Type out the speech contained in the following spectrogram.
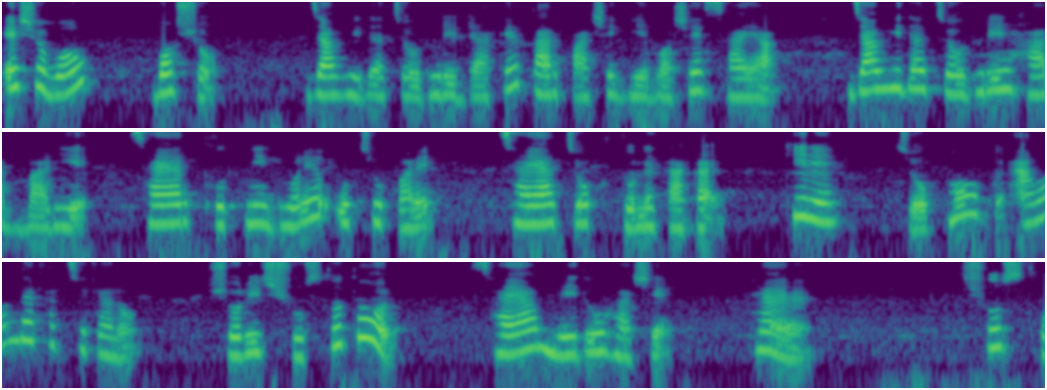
এসো বউ, বসো। জাভিদা চৌধুরীর ডাকে তার পাশে গিয়ে বসে ছায়া। জাভিদা চৌধুরীর হাত বাড়িয়ে ছায়ার থুতনি ধরে উঁচু করে। ছায়া চোখ তুলে তাকায়। কিরে চোখ মুখ এমন দেখাচ্ছে কেন? শরীর সুস্থ তোর? ছায়া মৃদু হাসে। হ্যাঁ সুস্থ।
